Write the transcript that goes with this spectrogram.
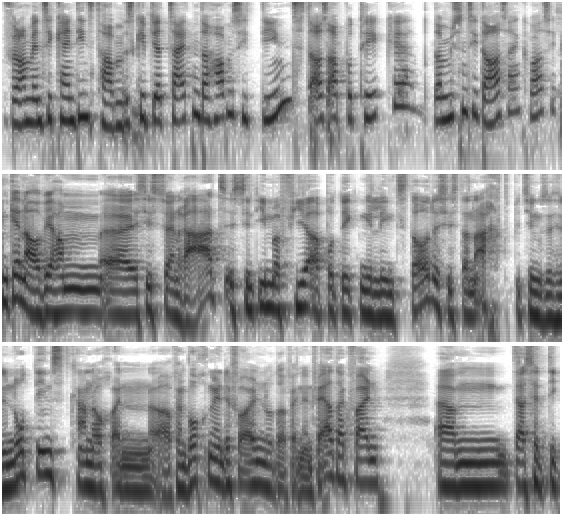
Vor allem, wenn Sie keinen Dienst haben. Es gibt ja Zeiten, da haben Sie Dienst aus Apotheke, da müssen Sie da sein quasi. Genau, wir haben, äh, es ist so ein Rat, es sind immer vier Apotheken in Linz da, das ist der Nacht- bzw. der Notdienst, kann auch ein, auf ein Wochenende fallen oder auf einen Feiertag fallen ähm, dass halt die,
